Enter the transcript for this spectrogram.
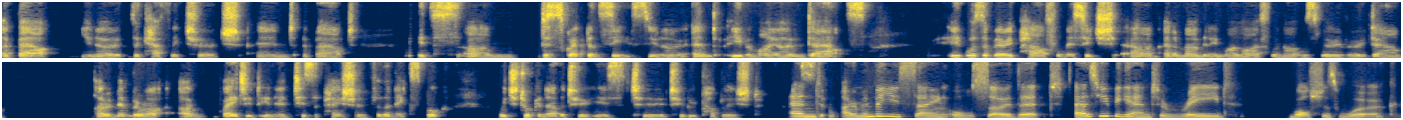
about you know the Catholic Church and about its um, discrepancies, you know, and even my own doubts. It was a very powerful message um, at a moment in my life when I was very, very down. I remember I, I waited in anticipation for the next book which took another two years to, to be published. And I remember you saying also that as you began to read Walsch's work,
